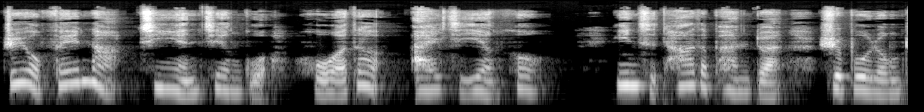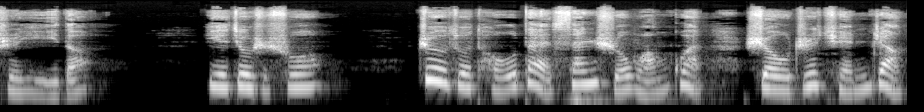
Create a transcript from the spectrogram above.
只有菲娜亲眼见过活的埃及艳后，因此他的判断是不容置疑的。也就是说。这座头戴三蛇王冠、手执权杖、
